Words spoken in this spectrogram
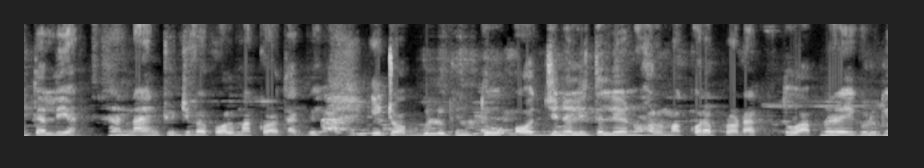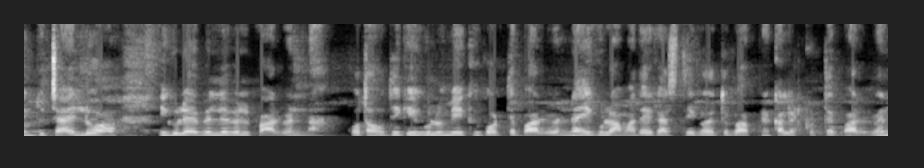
ইতালিয়ান হ্যাঁ নাইন টোয়েন্টি ফাইভ হলমার্ক করা থাকবে। এই টপগুলো কিন্তু অরিজিনাল ইতালিয়ান হলমার্ক করা প্রোডাক্ট তো আপনারা এগুলো কিন্তু চাইলেও এগুলো অ্যাভেলেবেল পারবেন না। কোথাও থেকে এগুলো মেকও করতে পারবেন না। এগুলো আমাদের কাছ থেকে হয়তো বা আপনি কালেক্ট করতে পারবেন।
